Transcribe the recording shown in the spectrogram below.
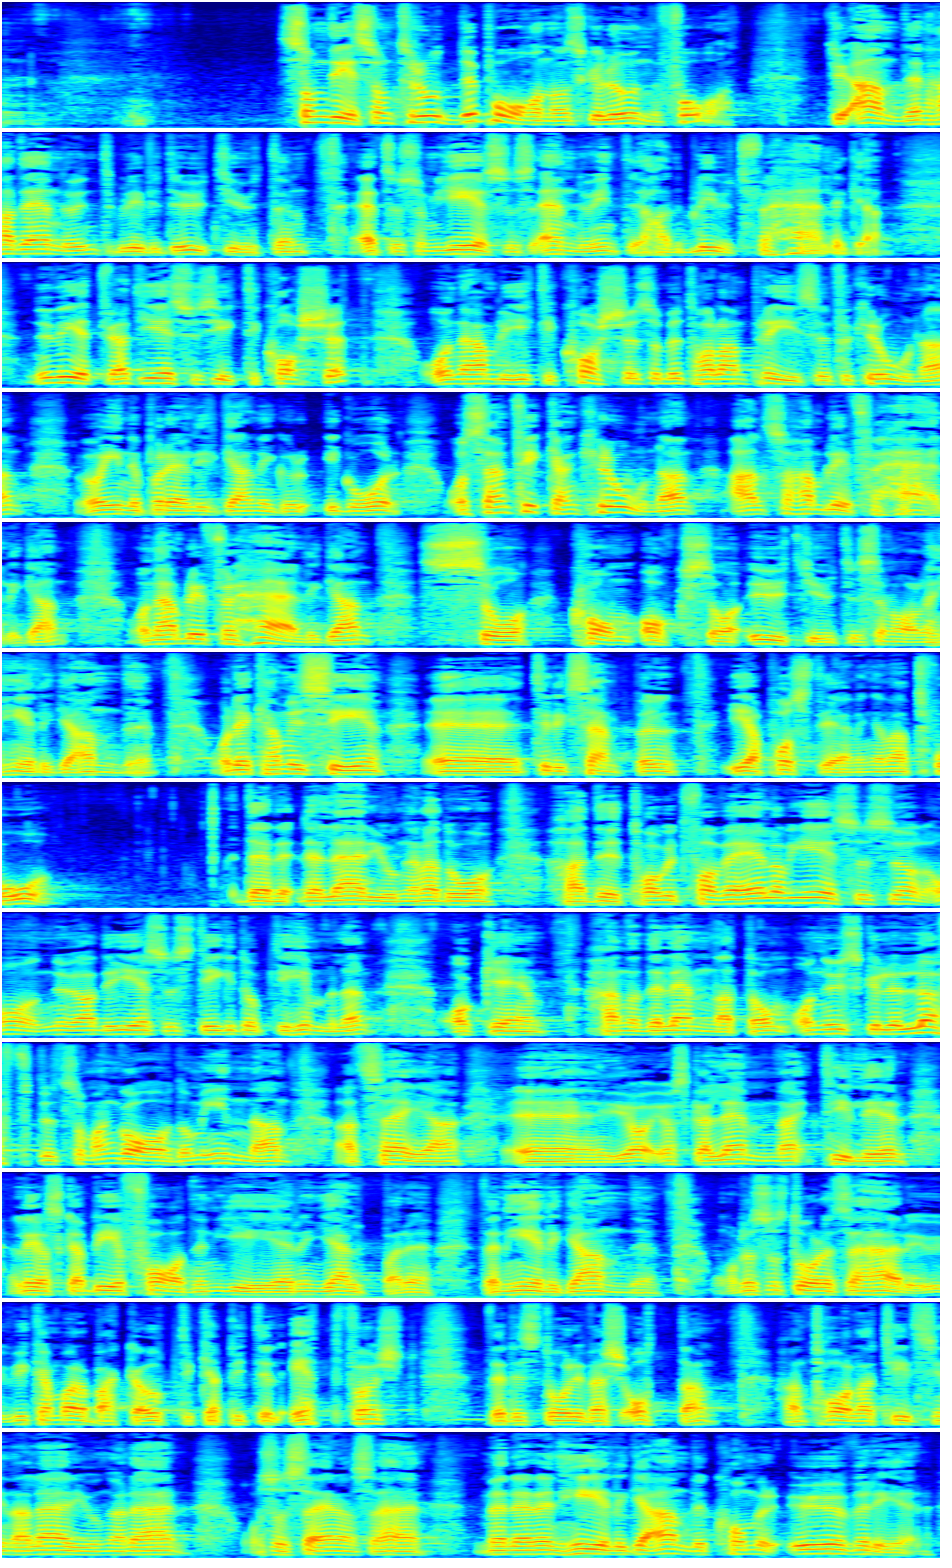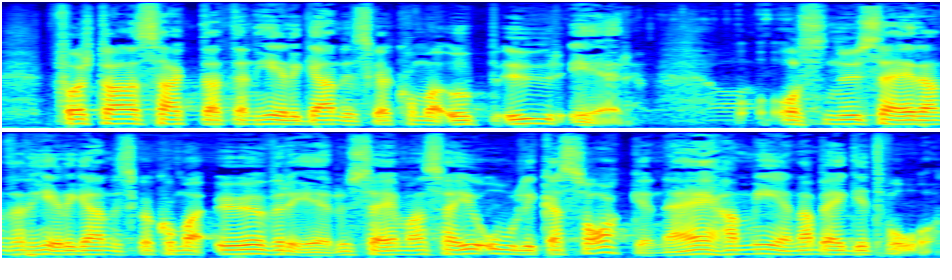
Som det som trodde på honom skulle undfå. Ty anden hade ännu inte blivit utgjuten eftersom Jesus ännu inte hade blivit förhärligad. Nu vet vi att Jesus gick till korset och när han gick till korset så betalade han priset för kronan. Jag var inne på det lite grann igår. Och sen fick han kronan, alltså han blev förhärligad. Och när han blev förhärligad så kom också utgjutelsen av den heliga ande. Och det kan vi se eh, till exempel i Apostlagärningarna 2 där, där lärjungarna då hade tagit farväl av Jesus och nu hade Jesus stigit upp till himlen och eh, han hade lämnat dem och nu skulle löftet som han gav dem innan att säga eh, jag, jag, ska lämna till er, eller jag ska be Fadern ge er en hjälpare, den helige ande. Och då så står det så här, vi kan bara backa upp till kapitel 1 först, där det står i vers 8, han talar till sina lärjungar där och så säger han så här, men när den helige ande kommer över er, först har han sagt att den helige ande ska komma upp ur er. Och nu säger han att den helige ande ska komma över er. Du säger man säger olika saker. Nej, han menar bägge två.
